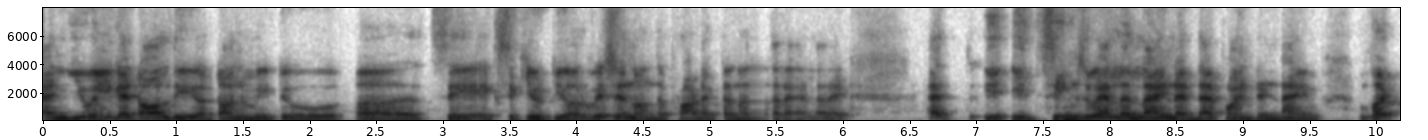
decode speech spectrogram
and you will get all the autonomy to uh, say execute your vision on the product another right it, it seems well aligned at that point in time but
